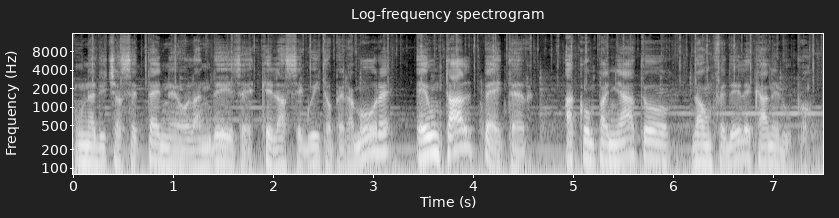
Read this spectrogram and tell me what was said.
una diciassettenne olandese che l'ha seguito per amore, e un tal Peter, accompagnato da un fedele cane lupo.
